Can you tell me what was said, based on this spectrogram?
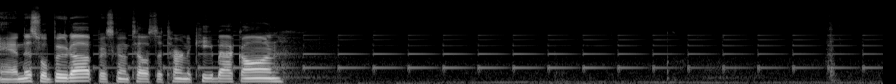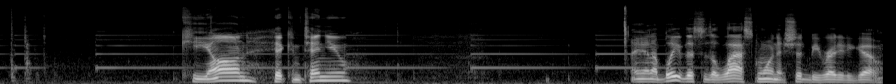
And this will boot up. It's going to tell us to turn the key back on. Key on, hit continue. And I believe this is the last one. It should be ready to go.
